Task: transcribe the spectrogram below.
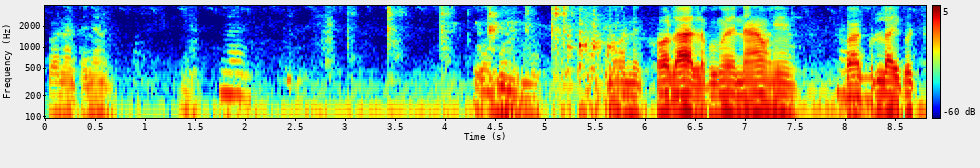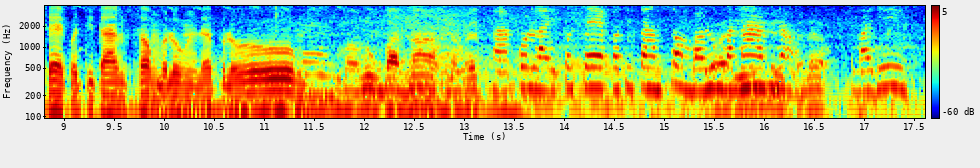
ตัวนั้นก็ยังแม่นลงพื้นนะนอนนึกขอลาแล้วเพิ่งได้หนาวแฮง ฝากกดไลค์กดแชร์กดติดตามช่องบะลุงหน่อยเด้อปะลุงแม่นมาลูกบ้านหน้าพี่น้องเอ้ยฝากกดไลค์กดแชร์กดติดตามช่องบาลุงบ้านนาพี่น้องไปแล้ว สบายดีส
